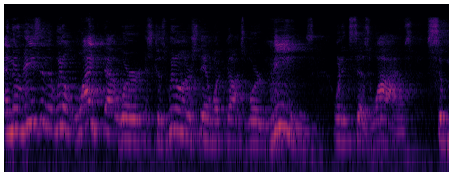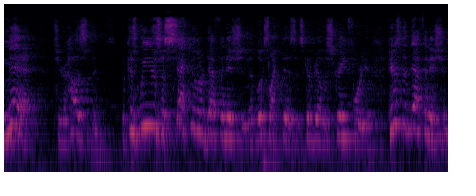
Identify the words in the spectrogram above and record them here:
And the reason that we don't like that word is because we don't understand what God's word means when it says, Wives, submit to your husbands. Because we use a secular definition that looks like this. It's going to be on the screen for you. Here's the definition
